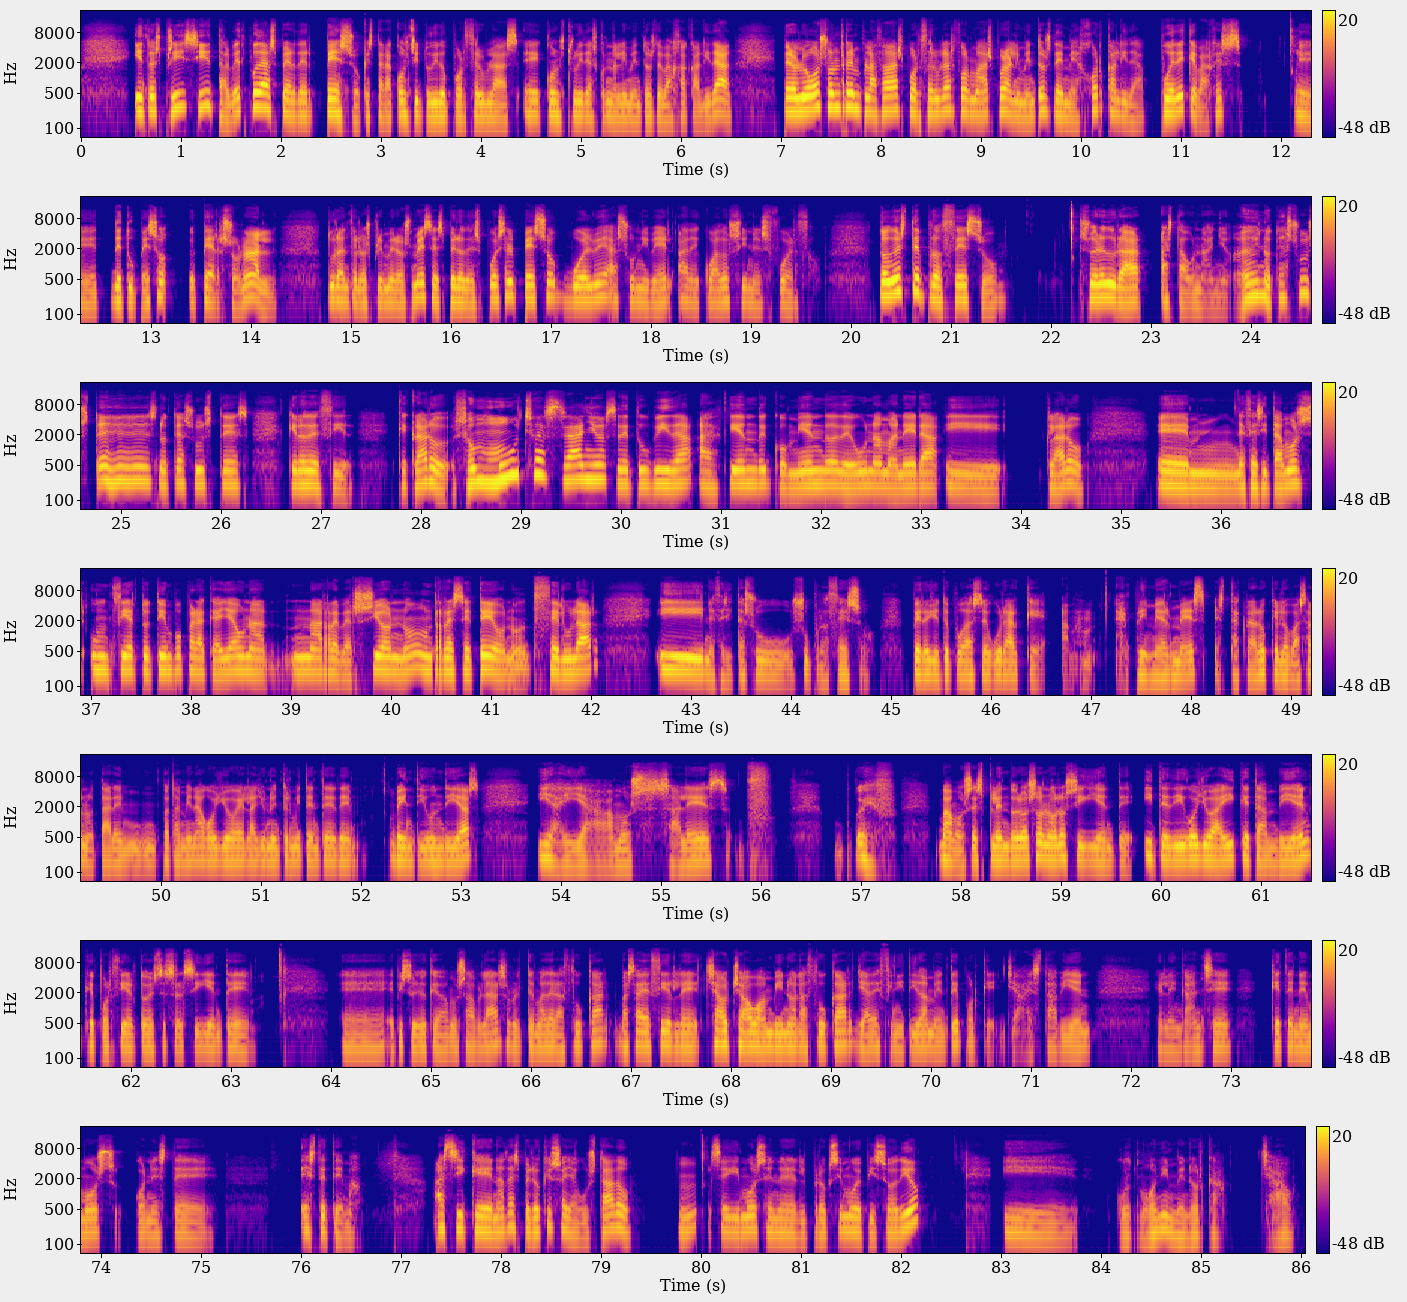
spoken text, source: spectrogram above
Y entonces sí, sí, tal vez puedas perder peso que estará constituido por células eh, construidas con alimentos de baja calidad, pero luego son reemplazadas por células formadas por alimentos de mejor calidad. Puede que bajes eh, de tu peso personal durante los primeros meses, pero después el peso vuelve a su nivel adecuado sin esfuerzo. Todo este proceso suele durar hasta un año. Ay, no te asustes, no te asustes. Quiero decir que claro, son muchos años de tu vida haciendo y comiendo de una manera y claro, Em, necesitamos un cierto tiempo para que haya una, reversión, ¿no? un reseteo ¿no? celular y necesita su, proceso. Pero yo te puedo asegurar que el primer mes está claro que lo vas a notar. Pues también hago yo el ayuno intermitente de 21 días y ahí ya, vamos, sales... vamos, esplendoroso, no lo siguiente. Y te digo yo ahí que también, que por cierto, ese es el siguiente eh, episodio que vamos a hablar sobre el tema del azúcar. Vas a decirle chao, chao, bambino al azúcar ya definitivamente porque ya está bien el enganche que tenemos con este, este tema. Así que nada, espero que os haya gustado. Seguimos en el próximo episodio y good morning Menorca. Chao.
